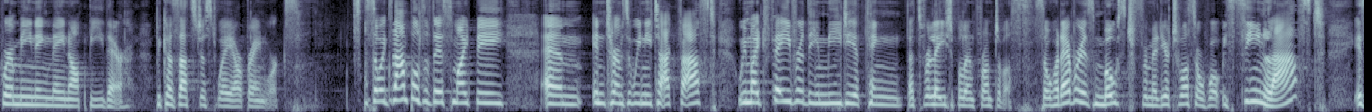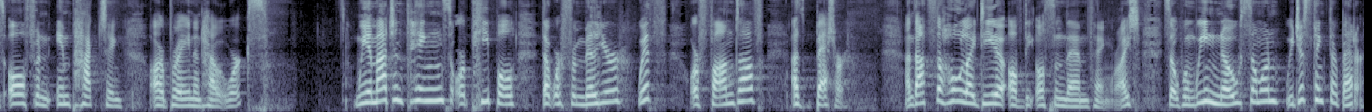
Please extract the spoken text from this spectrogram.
where meaning may not be there, because that's just the way our brain works. So examples of this might be, um, in terms of we need to act fast, we might favor the immediate thing that's relatable in front of us. So whatever is most familiar to us or what we've seen last is often impacting our brain and how it works. We imagine things or people that we're familiar with or fond of as better. And that's the whole idea of the us and them thing, right? So when we know someone, we just think they're better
